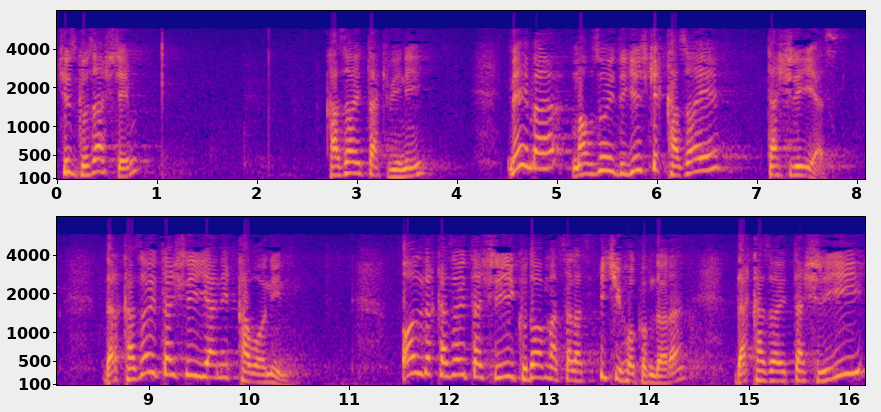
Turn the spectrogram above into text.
چیز گذاشتیم قضای تکوینی می به موضوع دیگه که قضای تشریعی است. در قضای تشریعی یعنی قوانین. آل در قضای تشریعی کدام مسئله است؟ چی حکم دارن. در قضای تشریعی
